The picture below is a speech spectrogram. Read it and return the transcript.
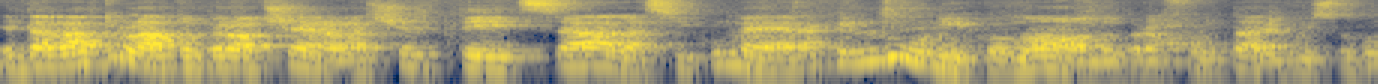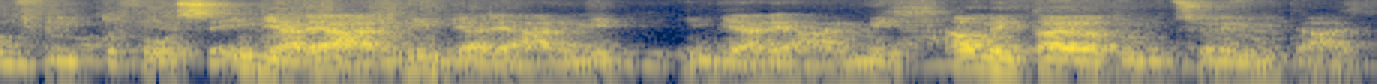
E dall'altro lato però c'era la certezza, la sicumera, che l'unico modo per affrontare questo conflitto fosse inviare armi, inviare armi, inviare armi, aumentare la produzione militare.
